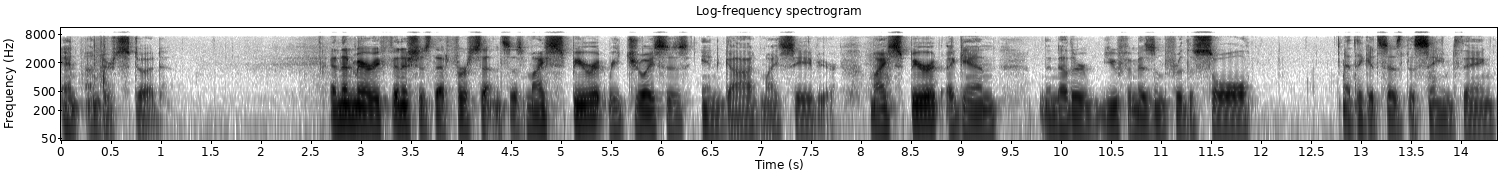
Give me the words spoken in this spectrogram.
and understood. And then Mary finishes that first sentence says, My spirit rejoices in God, my Savior. My spirit, again, another euphemism for the soul. I think it says the same thing.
